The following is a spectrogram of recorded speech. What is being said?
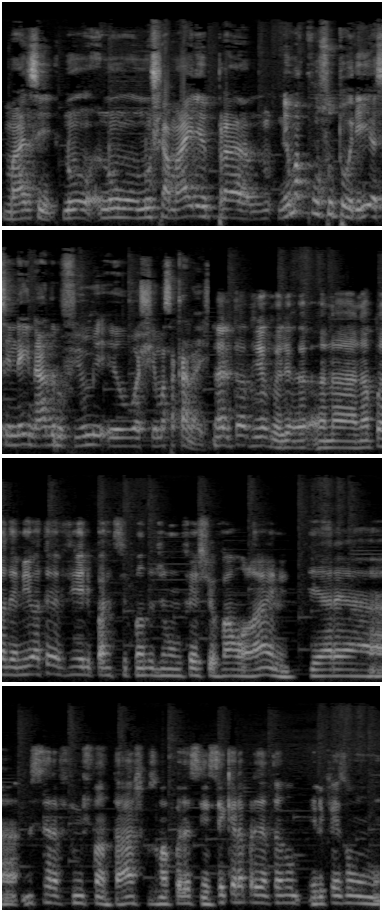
mas assim, não, não, não chamar ele pra nenhuma consultoria, assim, nem nada no filme, eu achei uma sacanagem. Não, ele tá vivo. Ele, na, na pandemia eu até vi ele participando de um festival online que era. Não sei se era filmes fantásticos, uma coisa assim. Sei que era apresentando. Ele fez um,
